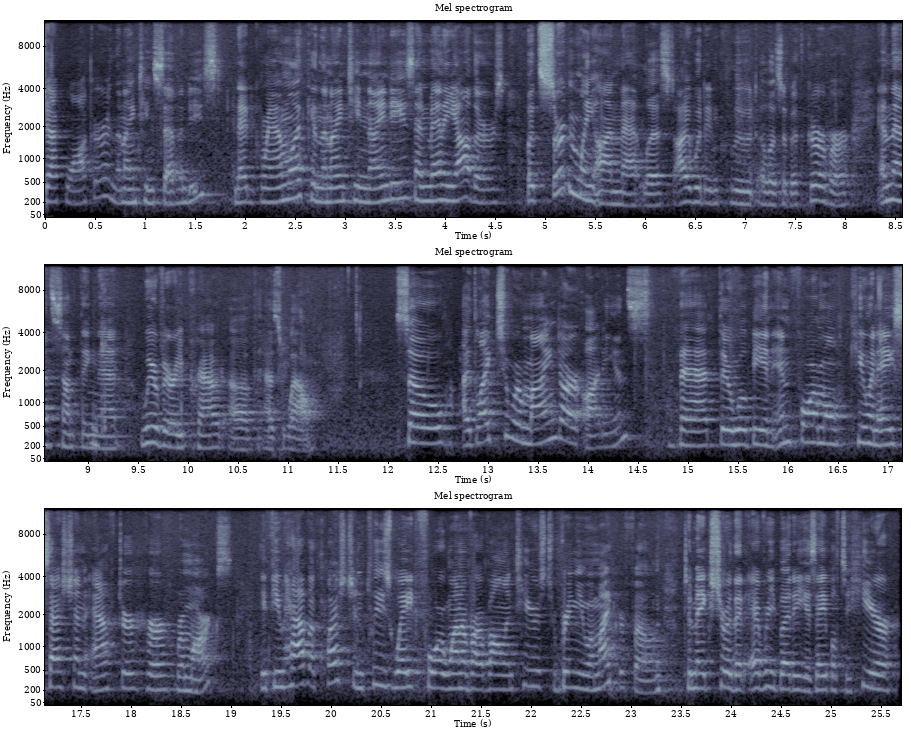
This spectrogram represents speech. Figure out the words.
Jack Walker in the 1970s, Ned Gramlich in the 1990s, and many others, but certainly on that list, I would include Elizabeth Gerber, and that's something that we're very proud of as well. So I'd like to remind our audience that there will be an informal Q&A session after her remarks. If you have a question, please wait for one of our volunteers to bring you a microphone to make sure that everybody is able to hear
